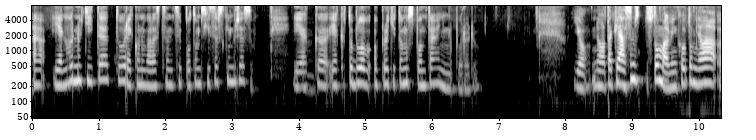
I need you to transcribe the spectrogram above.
A jak hodnotíte tu rekonvalescenci po tom císařském řezu? Jak, jak to bylo oproti tomu spontánnímu porodu? Jo, no tak já jsem s tou Malvínkou to měla uh,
